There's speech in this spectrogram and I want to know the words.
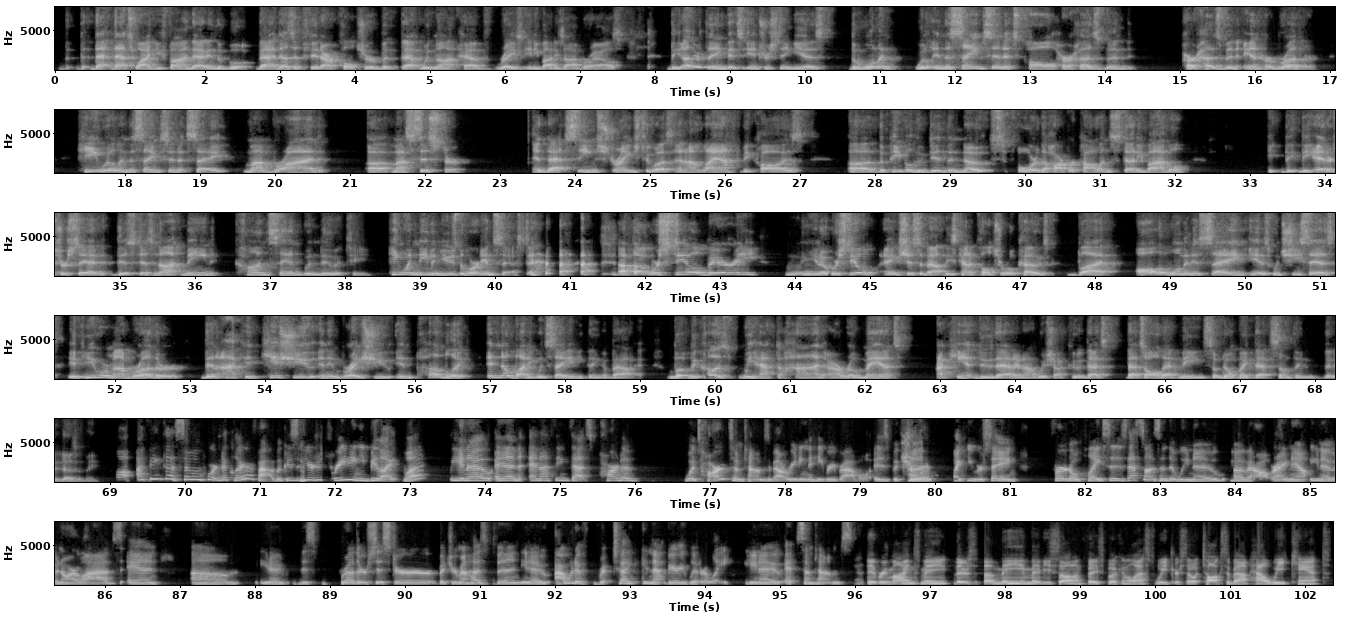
that that's why you find that in the book. That doesn't fit our culture, but that would not have raised anybody's eyebrows. The other thing that's interesting is the woman will, in the same sentence, call her husband her husband and her brother. He will, in the same sentence, say, "My bride, uh, my sister." And that seemed strange to us. And I laughed because uh, the people who did the notes for the HarperCollins Study Bible, the, the editor said this does not mean consanguinity. He wouldn't even use the word incest. I thought we're still very, you know, we're still anxious about these kind of cultural codes. But all the woman is saying is when she says, if you were my brother, then I could kiss you and embrace you in public and nobody would say anything about it. But because we have to hide our romance, I can't do that and I wish I could. That's that's all that means. So don't make that something that it doesn't mean. Well, I think that's so important to clarify because if you're just reading, you'd be like, "What?" You know, and and I think that's part of what's hard sometimes about reading the Hebrew Bible is because, sure. like you were saying, fertile places. That's not something we know about right now, you know, in our lives. And, um, you know, this brother, sister, but you're my husband, you know, I would have taken that very literally, you know, at sometimes. It reminds me, there's a meme, maybe you saw it on Facebook in the last week or so. It talks about how we can't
